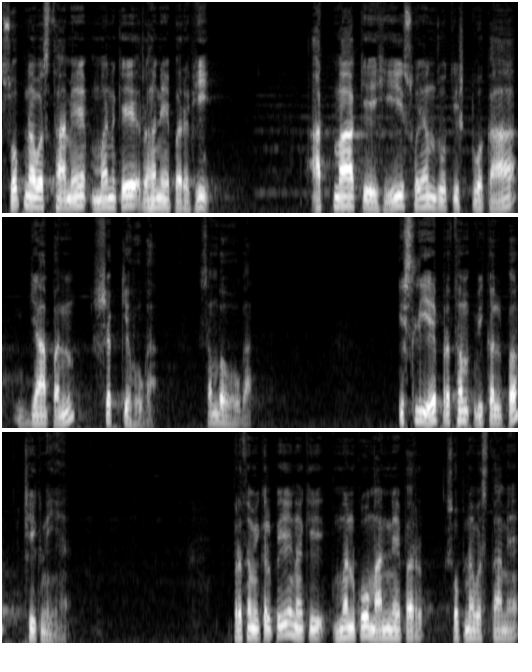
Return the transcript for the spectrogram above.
स्वप्न अवस्था में मन के रहने पर भी आत्मा के ही स्वयं ज्योतिष्व का ज्ञापन शक्य होगा, संभव होगा। इसलिए प्रथम विकल्प ठीक नहीं है। प्रथम विकल्प ये न कि मन को मानने पर स्वप्न अवस्था में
